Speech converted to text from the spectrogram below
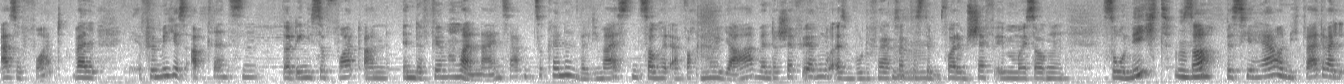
auch sofort, weil für mich ist Abgrenzen, da denke ich sofort an, in der Firma mal Nein sagen zu können, weil die meisten sagen halt einfach nur Ja, wenn der Chef irgendwo, also wo du vorher gesagt hast, dem, vor dem Chef eben mal sagen, so nicht, so, bis hierher und nicht weiter, weil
